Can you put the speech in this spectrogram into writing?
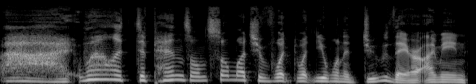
Ah, well, it depends on so much of what, what you want to do there. I mean,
